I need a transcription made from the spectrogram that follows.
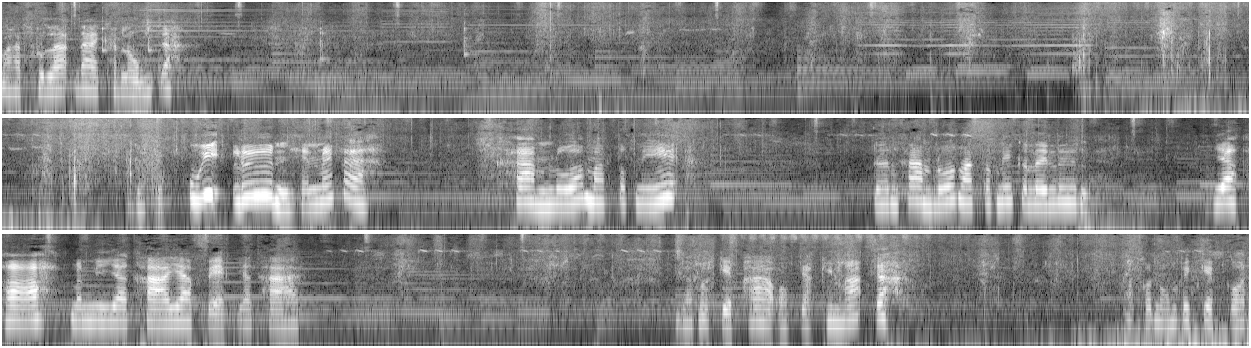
มาธุระได้ขนมจ้ะ อุ๊ย ลื่นเห็นไหมคะข้ามรั้วมาตรงนี้ เดินข้ามรั้วมาตรงนี้ก็เลยลื่น ยาคา มันมียาคายาแฝกยาคา เดี๋ยวมาเก็บผ้าออกจากหิมะจ้ะ เอาขนมไปเก็บก่อน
